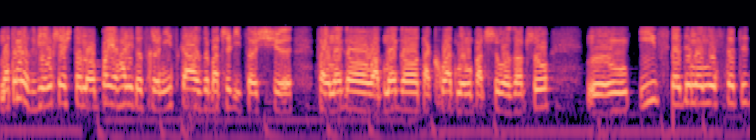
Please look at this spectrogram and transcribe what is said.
Natomiast większość to no, pojechali do schroniska, zobaczyli coś fajnego, ładnego, tak ładnie mu patrzyło z oczu. Mm, I wtedy, no niestety,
